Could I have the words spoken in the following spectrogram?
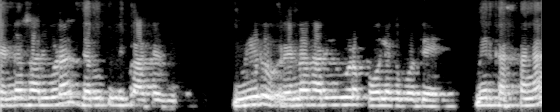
రెండోసారి కూడా జరుగుతుంది ప్రాసెస్. మీరు రెండోసారి కూడా పోలేకపోతే మీరు ఖచ్చితంగా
